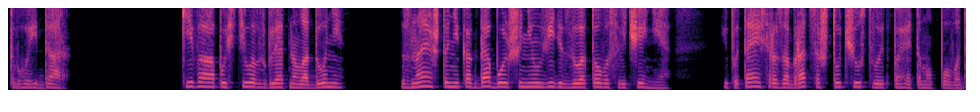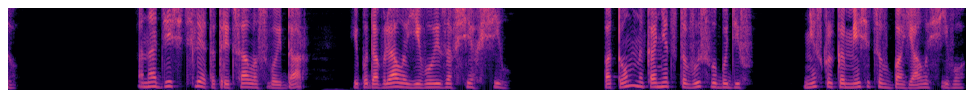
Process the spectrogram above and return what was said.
«Твой дар». Кива опустила взгляд на ладони, зная, что никогда больше не увидит золотого свечения, и пытаясь разобраться, что чувствует по этому поводу. Она десять лет отрицала свой дар и подавляла его изо всех сил. Потом, наконец-то высвободив, несколько месяцев боялась его.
